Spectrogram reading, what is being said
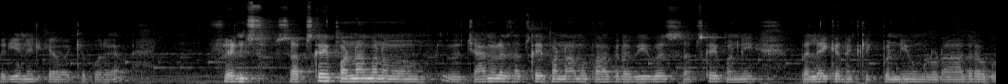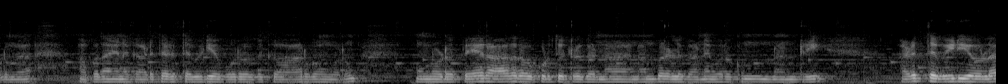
பெரிய நெல்லிக்காய் வைக்க போகிறேன் ஃப்ரெண்ட்ஸ் சப்ஸ்கிரைப் பண்ணாமல் நம்ம சேனலை சப்ஸ்கிரைப் பண்ணாமல் பார்க்குற வியூவர்ஸ் சப்ஸ்கிரைப் பண்ணி பெல்லைக்கனை கிளிக் பண்ணி உங்களோட ஆதரவு கொடுங்க. அப்போ தான் எனக்கு அடுத்தடுத்த வீடியோ போடுறதுக்கு ஆர்வம் வரும். உங்களோட பேர் ஆதரவு கொடுத்துட்ருக்க ந நண்பர்களுக்கு அனைவருக்கும் நன்றி. அடுத்த வீடியோவில்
